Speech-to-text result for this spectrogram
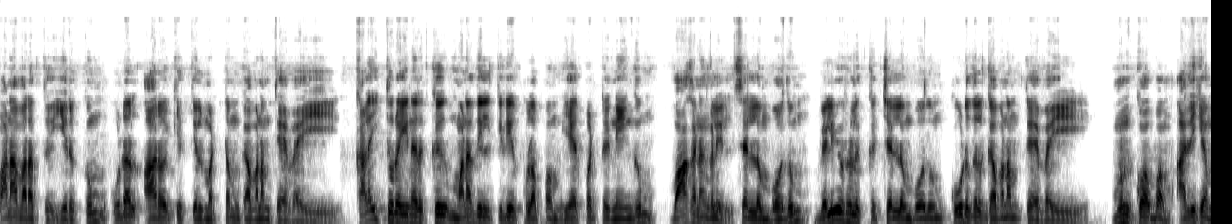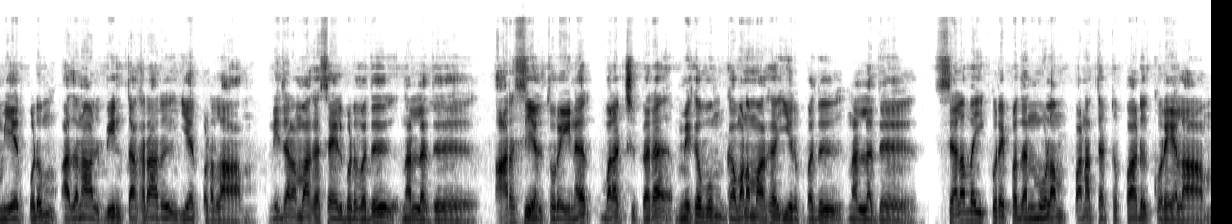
பணவரத்து இருக்கும். உடல் ஆரோக்கியத்தில் மட்டும் கவனம் தேவை. கலைத்துறையினருக்கு மனதில் திடீர் குழப்பம் ஏற்பட்டு நீங்கும். வாகனங்களில் செல்லும் போதும் வெளியூர்களுக்கு செல்லும் போதும் கூடுதல் கவனம் தேவை. முன்கோபம் அதிகம் ஏற்படும் அதனால் வீண் தகராறு ஏற்படலாம். நிதானமாக செயல்படுவது நல்லது. அரசியல் துறையினர் வளர்ச்சி பெற மிகவும் கவனமாக இருப்பது நல்லது. செலவை குறைப்பதன் மூலம் பணத்தட்டுப்பாடு குறையலாம்.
